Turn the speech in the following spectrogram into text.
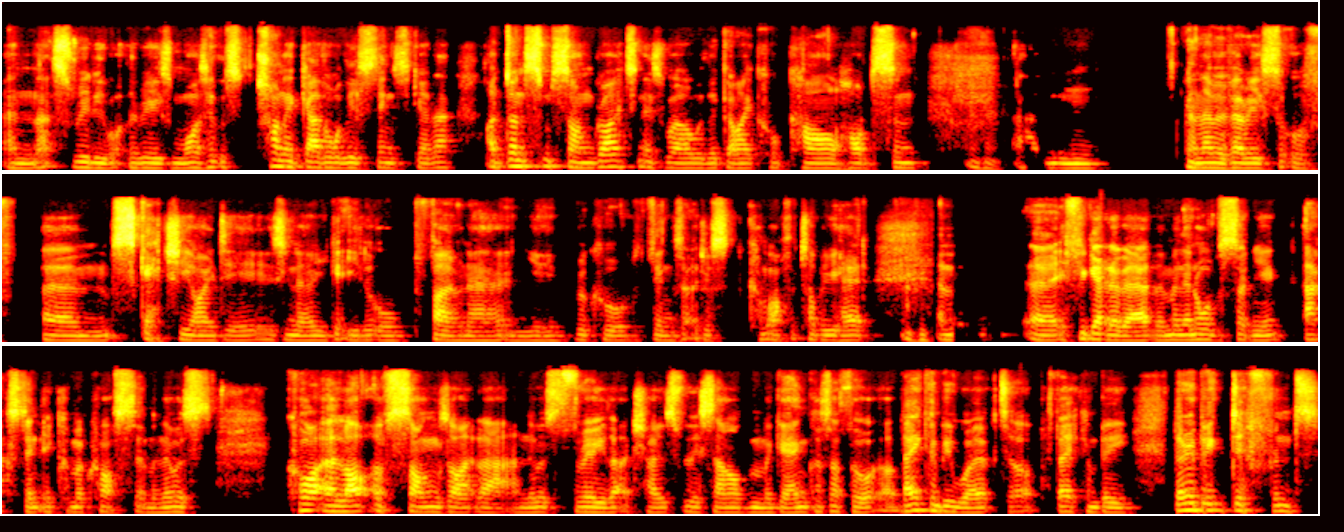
And that's really what the reason was. It was trying to gather all these things together. I've done some songwriting as well with a guy called Carl Hodson. Mm-hmm. Um, and they were very sort of um, sketchy ideas. You know, you get your little phone out and you record things that just come off the top of your head, mm-hmm. and uh, you forget about them, and then all of a sudden you accidentally come across them. And there was quite a lot of songs like that, and there was three that I chose for this album again because I thought oh, they can be worked up. They can be they're a bit different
